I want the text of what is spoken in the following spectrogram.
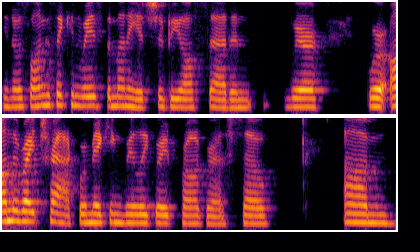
you know, as long as they can raise the money, it should be all set. And we're we're on the right track. We're making really great progress. So, um,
